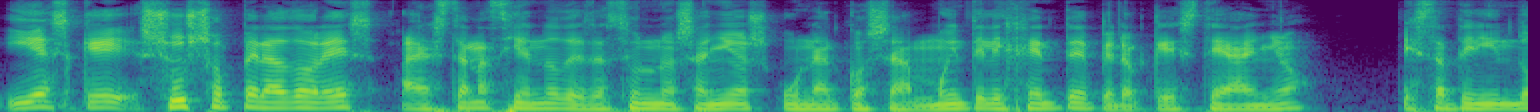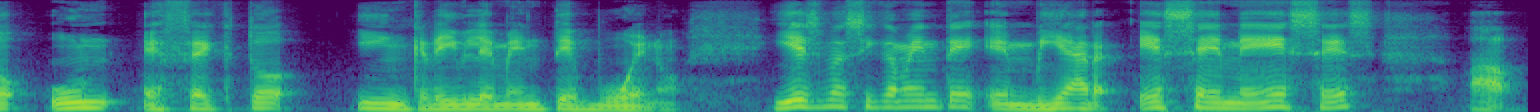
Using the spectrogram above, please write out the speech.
Y es que sus operadores están haciendo desde hace unos años una cosa muy inteligente, pero que este año está teniendo un efecto increíblemente bueno. Y es básicamente enviar SMS a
